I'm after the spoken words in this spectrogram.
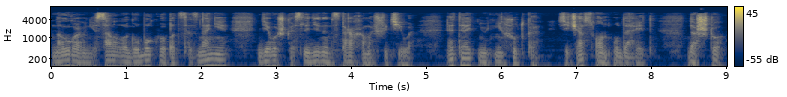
на уровне самого глубокого подсознания, девушка с ледяным страхом ощутила. Это отнюдь не шутка. Сейчас он ударит. Да что,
